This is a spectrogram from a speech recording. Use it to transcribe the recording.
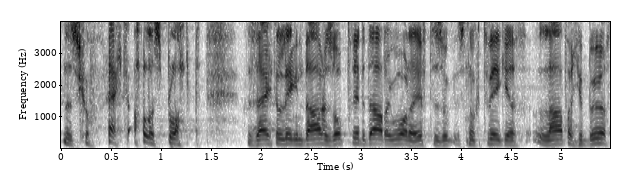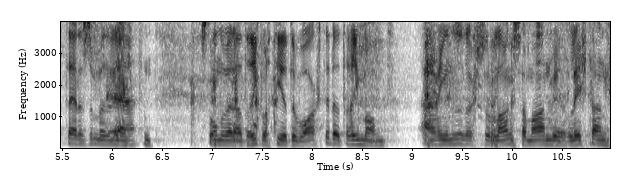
Dus gewoon echt alles plat. Dat is echt een legendarisch optreden daardoor geworden. Heeft dus ook, het is nog twee keer later gebeurd tijdens hem. Ja. Echt stonden we daar drie kwartier te wachten dat er iemand ergens nog zo langzaamaan weer licht aan.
